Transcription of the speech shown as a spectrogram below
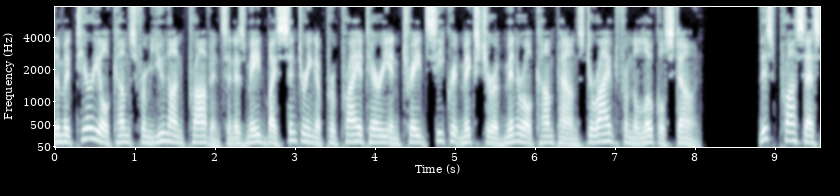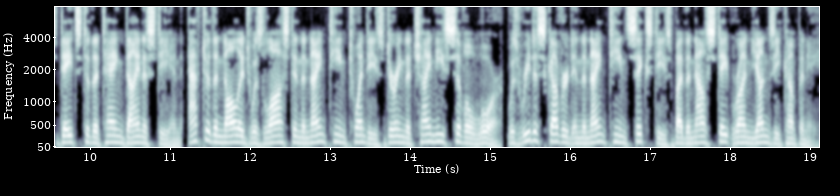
The material comes from Yunnan province and is made by sintering a proprietary and trade secret mixture of mineral compounds derived from the local stone. This process dates to the Tang dynasty and, after the knowledge was lost in the 1920s during the Chinese Civil War, was rediscovered in the 1960s by the now state-run Yunzi Company.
